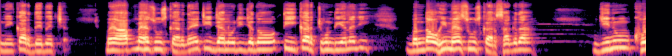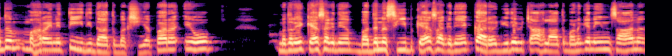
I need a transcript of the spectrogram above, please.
ਨੇ ਘਰ ਦੇ ਵਿੱਚ ਮੈਂ ਆਪ ਮਹਿਸੂਸ ਕਰਦਾ ਇਹ ਚੀਜ਼ਾਂ ਨੂੰ ਜੀ ਜਦੋਂ ਧੀ ਘਰ ਚ ਹੁੰਦੀ ਹੈ ਨਾ ਜੀ ਬੰਦਾ ਉਹੀ ਮਹਿਸੂਸ ਕਰ ਸਕਦਾ, ਜਿਹਨੂੰ ਖੁਦ ਮਹਾਰਾਜ ਨੇ ਧੀ ਦੀ ਦਾਤ ਬਖਸ਼ੀ ਆ। ਪਰ ਇਹ ਉਹ ਮਤਲਬ ਇਹ ਕਹਿ ਸਕਦੇ ਆ, ਬਦਨਸੀਬ ਕਹਿ ਸਕਦੇ ਆ ਘਰ ਜਿਹਦੇ ਵਿੱਚ ਆ ਹਾਲਾਤ ਬਣ ਗਏ ਨੇ, ਇਨਸਾਨ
